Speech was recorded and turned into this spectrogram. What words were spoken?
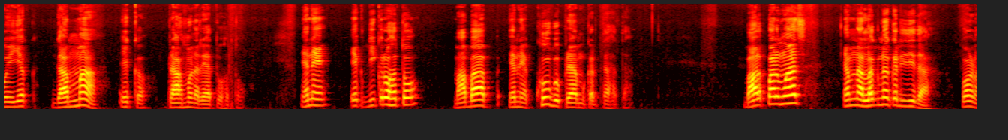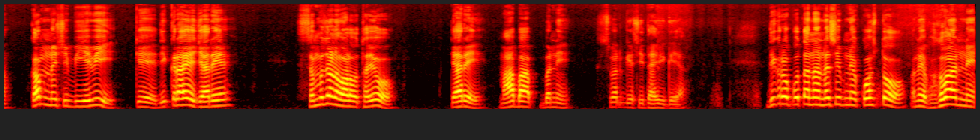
કોઈ એક ગામમાં એક બ્રાહ્મણ રહેતો હતો. એને એક દીકરો હતો. મા બાપ એને ખૂબ પ્રેમ કરતા હતા. બાળપણમાં જ એમના લગ્ન કરી દીધા. પણ કમનસીબી એવી કે દીકરાએ જ્યારે સમજણવાળો થયો, ત્યારે મા બાપ બંને સ્વર્ગે સિધાવી ગયા. દીકરો પોતાના નસીબને કોસતો અને ભગવાનને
